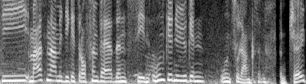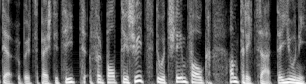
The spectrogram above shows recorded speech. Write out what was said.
die Maßnahmen, die getroffen werden, sind ungenügend und zu langsam. Entscheiden über das Pestizidverbot in der Schweiz tut das Stimmvolk am 13. Juni.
